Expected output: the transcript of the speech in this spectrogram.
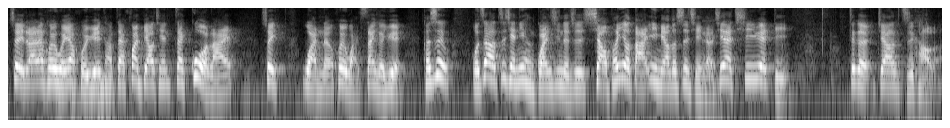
所以来来回回要回原厂再换标签再过来，所以晚了会晚三个月。可是我知道之前你很关心的就是小朋友打疫苗的事情了，现在七月底这个就要指考了，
